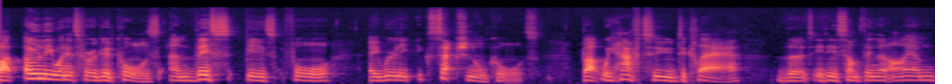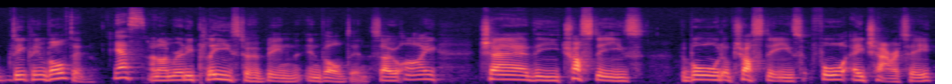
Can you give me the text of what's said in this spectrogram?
but only when it's for a good cause. And this is for a really exceptional cause. But we have to declare that it is something that I am deeply involved in. Yes. And I'm really pleased to have been involved in. So I chair the trustees, the board of trustees for a charity.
